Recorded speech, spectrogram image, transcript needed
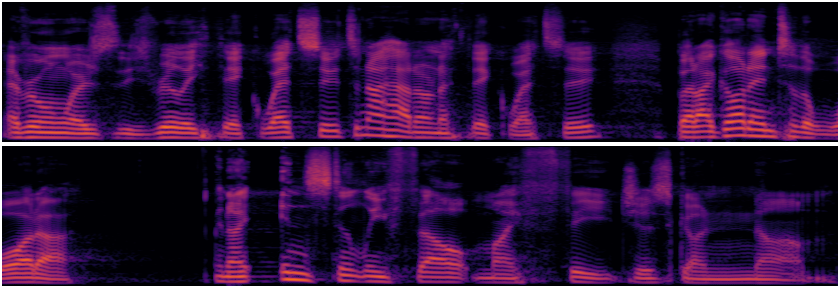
Everyone wears these really thick wetsuits, and I had on a thick wetsuit. But I got into the water and I instantly felt my feet just go numb.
